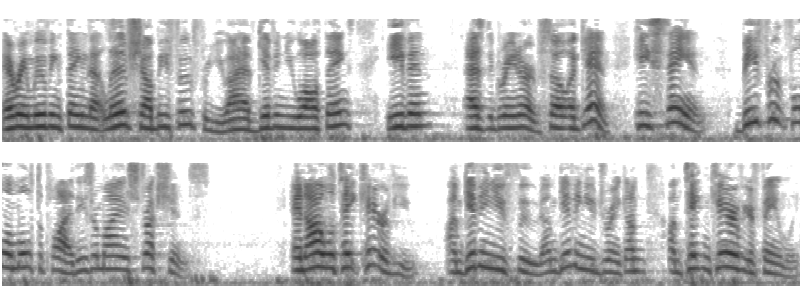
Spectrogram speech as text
Every moving thing that lives shall be food for you. I have given you all things, even as the green herbs. So again, he's saying, Be fruitful and multiply. These are my instructions. And I will take care of you. I'm giving you food. I'm giving you drink. I'm, I'm taking care of your family.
